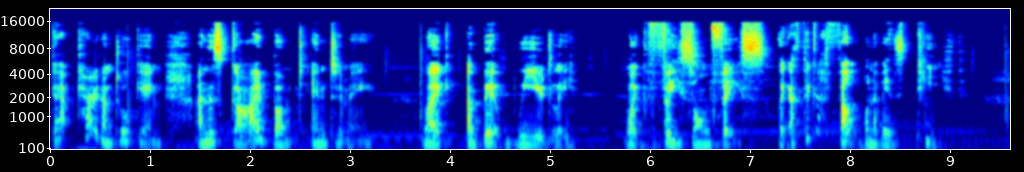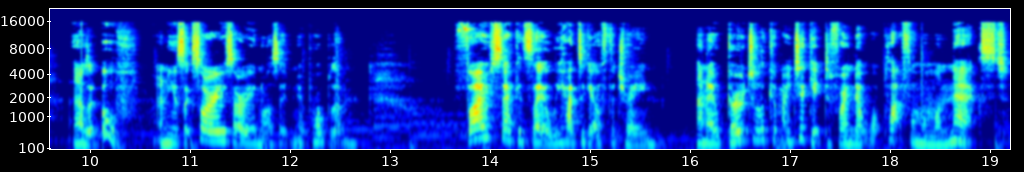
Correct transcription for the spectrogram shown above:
ca- carried on talking, and this guy bumped into me, like a bit weirdly, like face on face. Like I think I felt one of his teeth. And I was like, oof. And he was like, sorry, sorry. And I was like, no problem. Five seconds later, we had to get off the train. And I go to look at my ticket to find out what platform I'm on next.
